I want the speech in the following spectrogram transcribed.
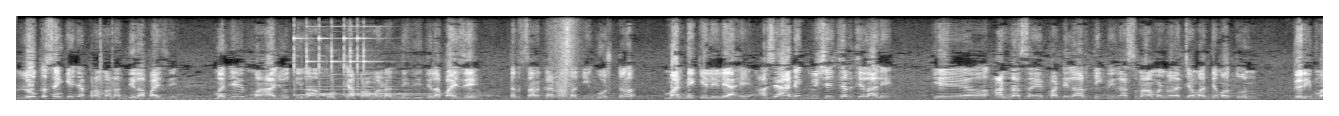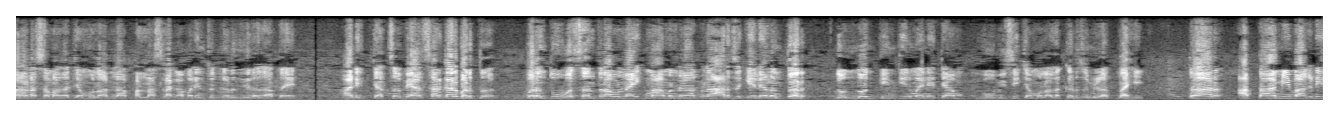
लोकसंख्येच्या प्रमाणात दिला पाहिजे. म्हणजे महाज्योतीला मोठ्या प्रमाणात निधी दिला पाहिजे. तर सरकारनं आता ती गोष्ट मान्य केलेली आहे. असे अनेक विषय चर्चेला आले की अण्णासाहेब पाटील आर्थिक विकास महामंडळाच्या माध्यमातून गरीब मराठा समाजाच्या मुलांना पन्नास लाखापर्यंत कर्ज दिलं जात आहे आणि त्याचं व्याज सरकार भरतं. परंतु वसंतराव नाईक महामंडळाकडे अर्ज केल्यानंतर दोन दोन तीन तीन महिने त्या ओबीसीच्या मुलाला कर्ज मिळत नाही. तर आता आम्ही मागणी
